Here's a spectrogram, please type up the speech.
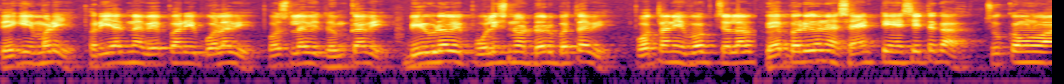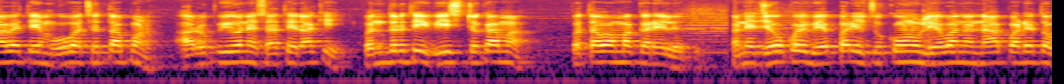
ભેગી મળી ફરિયાદના વેપારી બોલાવી, ફોસલાવી, ધમકાવી, બીવડાવી, પોલીસનો ડર બતાવી, પોતાની વગ ચલાવ, વેપારીઓને સાઠથી એંસી ટકા ચૂકવણું આવે તેમ હોવા છતાં પણ આરોપીઓને સાથે રાખી પંદરથી વીસ ટકામાં પતાવવામાં કરેલ હતું. અને જો કોઈ વેપારી ચૂકવણું લેવાના ના પાડે તો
